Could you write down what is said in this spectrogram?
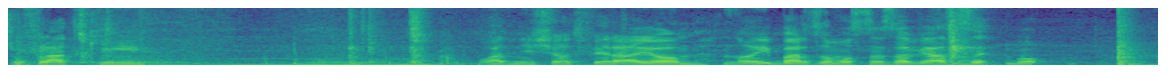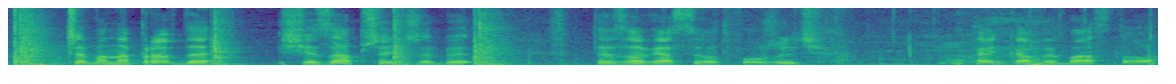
szufladki ładnie się otwierają. No i bardzo mocne zawiasy, bo trzeba naprawdę się zaprzeć, żeby te zawiasy otworzyć. Kuchenka Webasto.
